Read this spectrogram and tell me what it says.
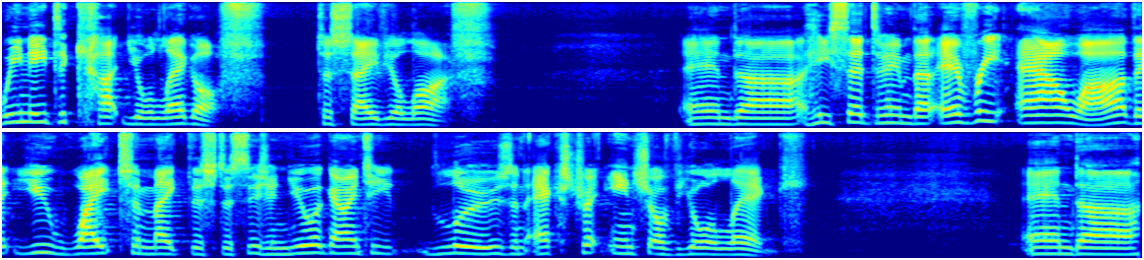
we need to cut your leg off to save your life. And uh, he said to him that every hour that you wait to make this decision, you are going to lose an extra inch of your leg. And uh,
